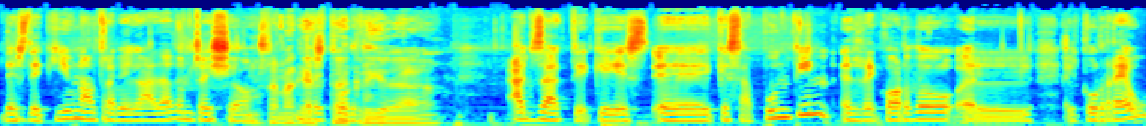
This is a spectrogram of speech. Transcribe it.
des d'aquí una altra vegada doncs això, Doncs fem aquesta recordar. crida... Exacte, que, és, eh, que s'apuntin, recordo el, el correu,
